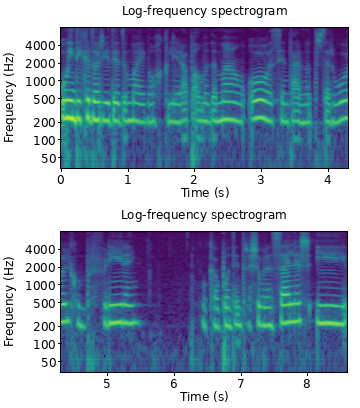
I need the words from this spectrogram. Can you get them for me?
O indicador e o dedo do meio vão recolher à palma da mão ou assentar no terceiro olho, como preferirem, o que é o ponto entre as sobrancelhas, e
